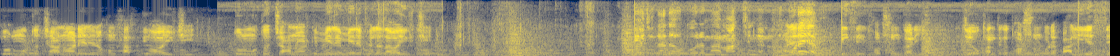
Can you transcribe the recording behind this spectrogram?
তোর মতো জানোয়ারের এরকম শাস্তি হওয়া উচিত। তোর মতো জানোয়ারকে মেরে মেরে ফেলে দেওয়াই উচিত। দাদা ওকে ওরম ভাবে মারছেন কেন? ও তো মরে যাবে। এই সেই ধর্ষণকারী যে ওখান থেকে ধর্ষণ করে পালিয়ে এসছে।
